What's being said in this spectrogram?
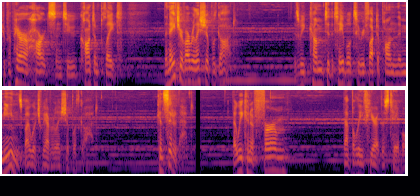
to prepare our hearts and to contemplate the nature of our relationship with God as we come to the table to reflect upon the means by which we have a relationship with God. Consider that, that we can affirm that belief here at this table.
